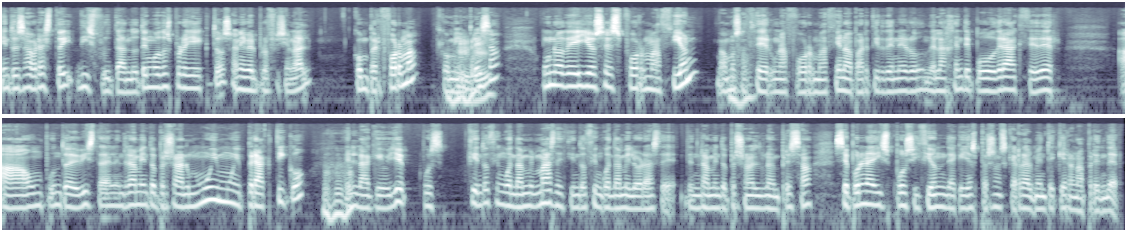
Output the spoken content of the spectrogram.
y entonces ahora estoy disfrutando. Tengo dos proyectos a nivel profesional con Performa, con mi empresa. Uno de ellos es formación. Vamos a hacer una formación a partir de enero donde la gente podrá acceder a un punto de vista del entrenamiento personal muy, muy práctico, en la que, oye, pues 150.000, más de 150.000 horas de, de entrenamiento personal de una empresa se ponen a disposición de aquellas personas que realmente quieran aprender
